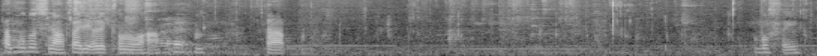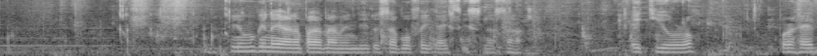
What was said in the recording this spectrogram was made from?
Pag ubos na, pwede ulit kumuha. Sarap. Buffet. Yung binayaran pala namin dito sa buffet guys is nasa 8 euro per head.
